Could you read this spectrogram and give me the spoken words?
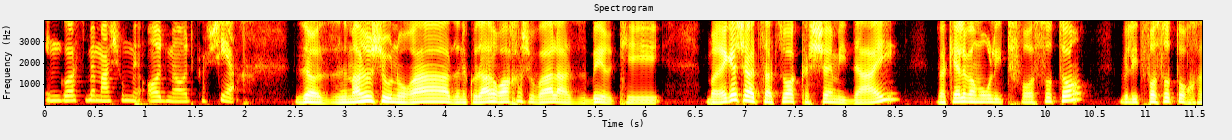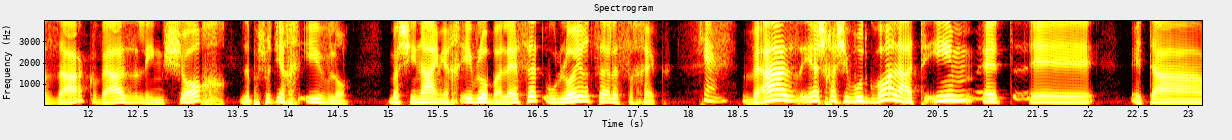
ינגוס במשהו מאוד מאוד קשיח. זהו, זה משהו שהוא נורא, זו נקודה נורא חשובה להסביר, כי ברגע שהצעצוע קשה מדי, והכלב אמור לתפוס אותו, ולתפוס אותו חזק, ואז למשוך, זה פשוט יכאיב לו בשיניים, יכאיב לו בלסת, הוא לא ירצה לשחק. כן, ואז יש חשיבות גבוהה להתאים את, אה, את ה-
